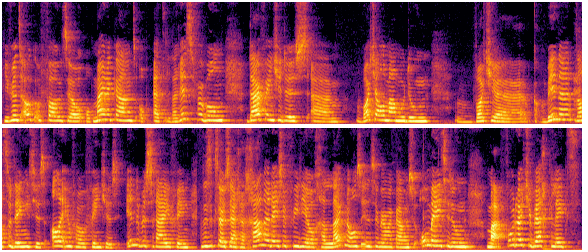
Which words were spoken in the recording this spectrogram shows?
Je vindt ook een foto op mijn account, op Larisseverbond. Daar vind je dus um, wat je allemaal moet doen, wat je kan winnen, dat soort dingetjes. Alle info vind je dus in de beschrijving. Dus ik zou zeggen, ga naar deze video, ga like naar onze Instagram accounts om mee te doen. Maar voordat je wegklikt,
